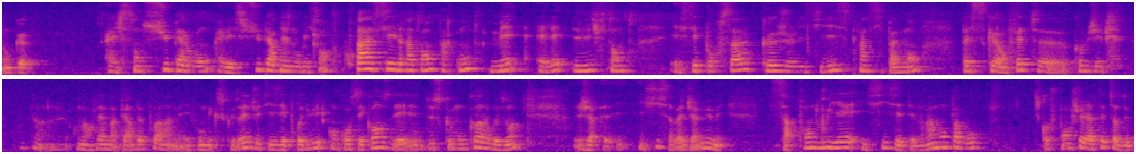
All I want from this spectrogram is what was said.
Donc euh, elle sent super bon, elle est super bien nourrissante. Pas assez hydratante par contre, mais elle est liftante. Et c'est pour ça que je l'utilise principalement. Parce que en fait, euh, comme j'ai... On en revient à ma perte de poids, hein, mais vous m'excuserez, j'utilise des produits en conséquence de ce que mon corps a besoin. Ici ça va déjà mieux, mais ça pendouillait ici, c'était vraiment pas beau. Quand je penchais la tête, ça faisait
